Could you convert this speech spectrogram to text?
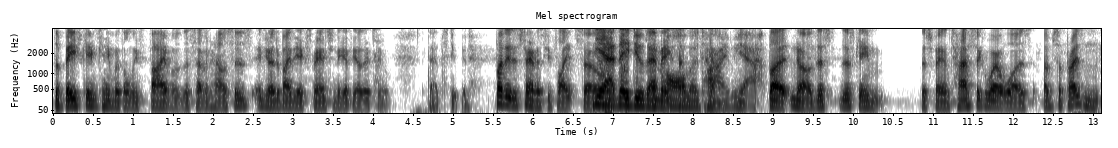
the base game came with only five of the seven houses, and you had to buy the expansion to get the other two. That's stupid. But it is Fantasy Flight, so yeah, they do that all sense, the yeah. time. Yeah. But no, this this game is fantastic where it was. I'm surprised n-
